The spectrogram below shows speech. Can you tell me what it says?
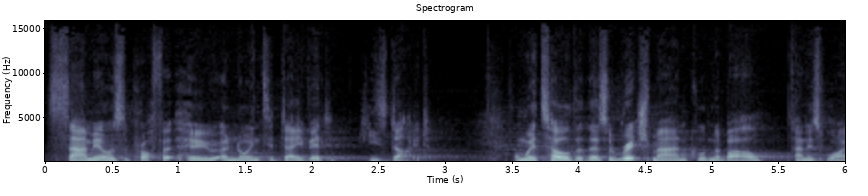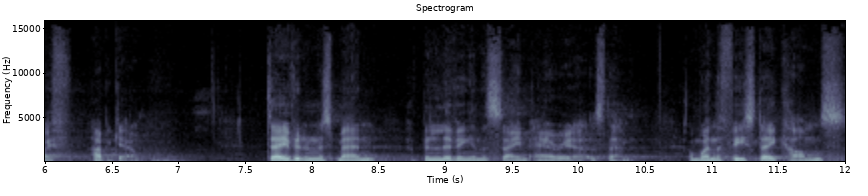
Samuel is the prophet who anointed David. He's died. And we're told that there's a rich man called Nabal and his wife Abigail. David and his men have been living in the same area as them. And when the feast day comes,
